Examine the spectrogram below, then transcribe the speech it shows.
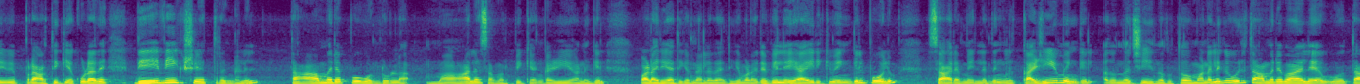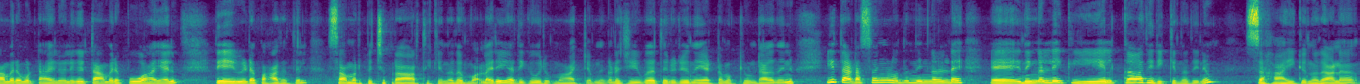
ദേവി പ്രാർത്ഥിക്കുക. കൂടാതെ ദേവീ ക്ഷേത്രങ്ങളിൽ താമരപ്പൂ കൊണ്ടുള്ള മാല സമർപ്പിക്കാൻ കഴിയുകയാണെങ്കിൽ വളരെയധികം നല്ലതായിരിക്കും. വളരെ വിലയായിരിക്കും. എങ്കിൽ പോലും സാരമില്ല നിങ്ങൾ കഴിയുമെങ്കിൽ അതൊന്ന് ചെയ്യുന്നത് ഉത്തമമാണ്. അല്ലെങ്കിൽ ഒരു താമരമാല താമരമുട്ടായാലും അല്ലെങ്കിൽ താമരപ്പൂ ആയാലും ദേവിയുടെ പാദത്തിൽ സമർപ്പിച്ച് പ്രാർത്ഥിക്കുന്നതും വളരെയധികം ഒരു മാറ്റം. നിങ്ങളുടെ ജീവിതത്തിനൊരു നേട്ടമൊക്കെ ഉണ്ടാകുന്നതിനും ഈ തടസ്സങ്ങളൊന്നും നിങ്ങളുടെ നിങ്ങളിലേക്ക് ഏൽക്കാതിരിക്കുന്നതിനും സഹായിക്കുന്നതാണ്.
